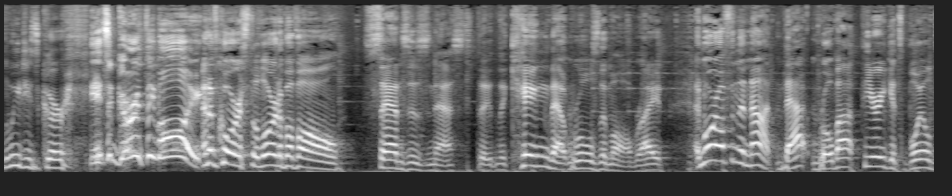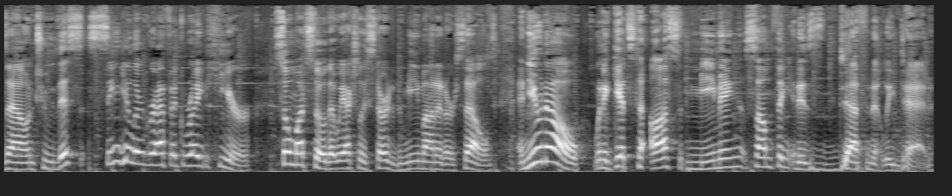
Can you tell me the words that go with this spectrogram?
Luigi's girth. It's a girthy boy! And of course, the Lord above all, Sans is Ness, the, the king that rules them all, right? And more often than not, that robot theory gets boiled down to this singular graphic right here. So much so that we actually started to meme on it ourselves. And you know, when it gets to us memeing something, it is definitely dead.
